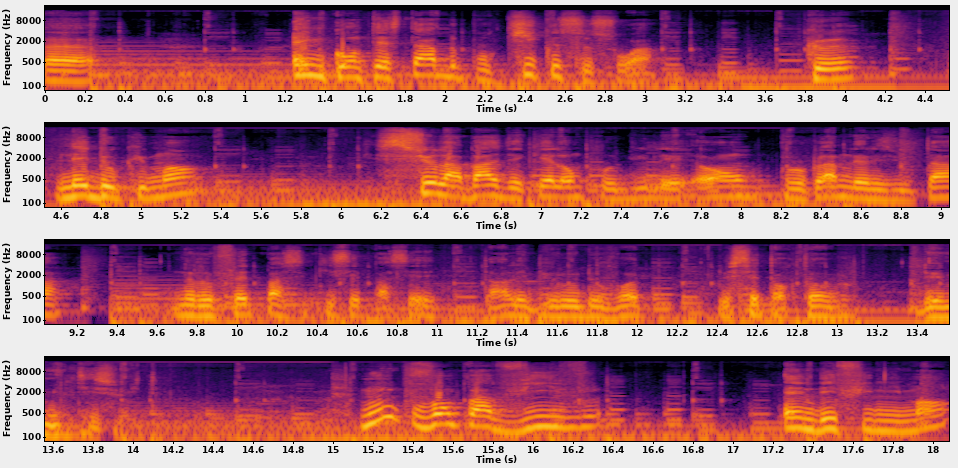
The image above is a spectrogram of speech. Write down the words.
euh, incontestable pour qui que ce soit, que les documents sur la base desquels on, produit on proclame les résultats ne reflètent pas ce qui s'est passé dans les bureaux de vote le 7 octobre 2018. Nous ne pouvons pas vivre indéfiniment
